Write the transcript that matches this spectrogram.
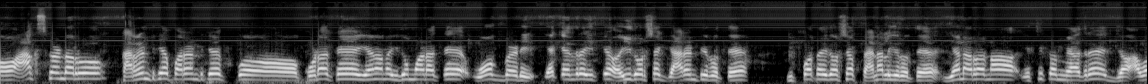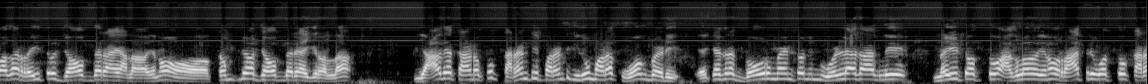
ಹಾಕ್ಸ್ಕೊಂಡರು ಕರೆಂಟ್ಗೆ ಪರೆಂಟ್ಗೆ ಕೊಡಕ್ಕೆ ಏನಾನ ಇದು ಮಾಡಕ್ಕೆ ಹೋಗಬೇಡಿ. ಯಾಕೆಂದ್ರೆ ಇದಕ್ಕೆ ಐದು ವರ್ಷ ಗ್ಯಾರಂಟಿ ಇರುತ್ತೆ, ಇಪ್ಪತ್ತೈದು ವರ್ಷ ಪ್ಯಾನಲ್ ಇರುತ್ತೆ. ಏನಾರನ ಹೆಚ್ಚು ಕಮ್ಮಿ ಆದ್ರೆ ಜ, ಅವಾಗ ರೈತರು ಜವಾಬ್ದಾರಿ ಆಗಲ್ಲ ಏನೋ ಕಂಪ್ನಿಯವ್ರ ಜವಾಬ್ದಾರಿ ಆಗಿರಲ್ಲ. ಯಾವುದೇ ಕಾರಣಕ್ಕೂ ಕರೆಂಟಿ ಪರೆಂಟ್ ಇದು ಮಾಡಕ್ ಹೋಗಬೇಡಿ. ಯಾಕೆಂದ್ರೆ ಗೌರ್ಮೆಂಟ್ ನಿಮ್ಗೆ ಒಳ್ಳೇದಾಗ್ಲಿ ನೈಟ್ ಹೊತ್ತು, ಹಗಲು, ಏನೋ ರಾತ್ರಿ ಹೊತ್ತು ಕರ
